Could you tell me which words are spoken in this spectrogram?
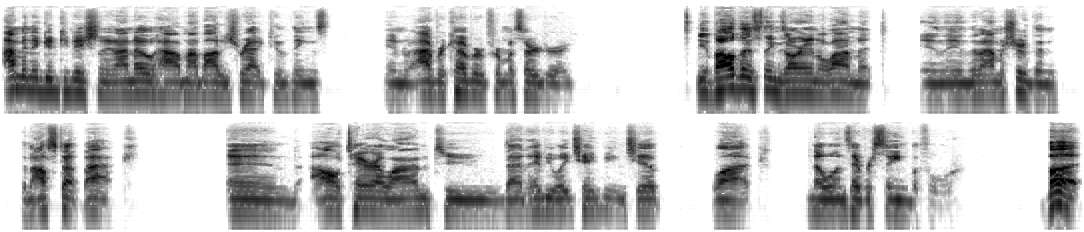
I'm in a good condition and I know how my body's reacting to things and I've recovered from a surgery, if all those things are in alignment and, and then I'm assured then then I'll step back and I'll tear a line to that heavyweight championship like no one's ever seen before. But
